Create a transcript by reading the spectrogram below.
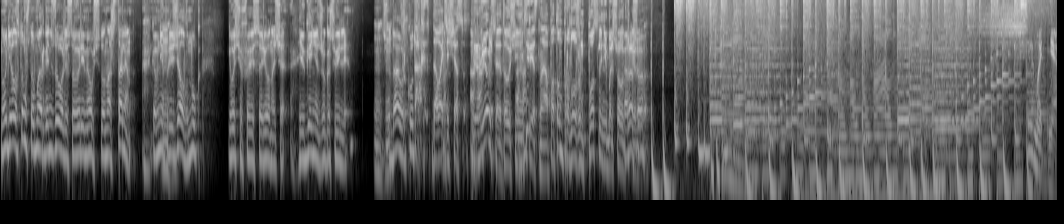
Но дело в том, что мы организовывали в свое время общество «Наш Сталин». Ко мне приезжал внук Иосифа Виссарионовича Евгения Джугашвили. Сюда, в Иркутск. Так, давайте сейчас прервемся, ага. это очень ага. интересно, а потом продолжим после небольшого Хорошо. перерыва. Тема дня.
